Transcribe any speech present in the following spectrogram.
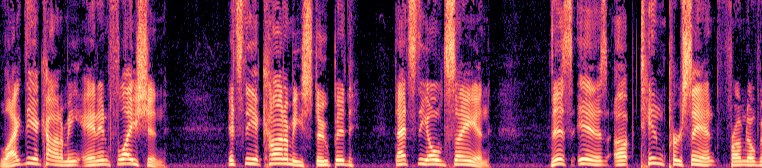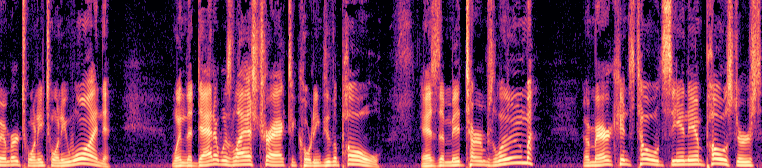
like the economy and inflation. It's the economy, stupid. That's the old saying. This is up 10% from November 2021, when the data was last tracked according to the poll. As the midterms loom, Americans told CNN pollsters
